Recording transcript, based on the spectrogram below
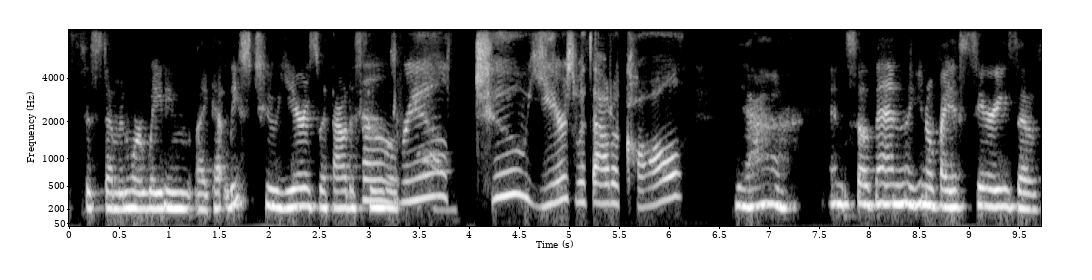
system and we're waiting like at least two years without a for single real call. two years without a call yeah. And so then you know by a series of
